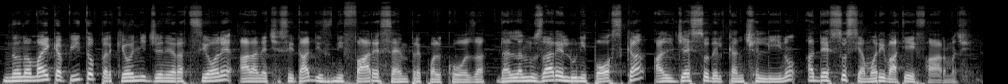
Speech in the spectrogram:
Non ho mai capito perché ogni generazione ha la necessità di sniffare sempre qualcosa. Dall'annusare l'uniposca al gesso del cancellino, adesso siamo arrivati ai farmaci.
